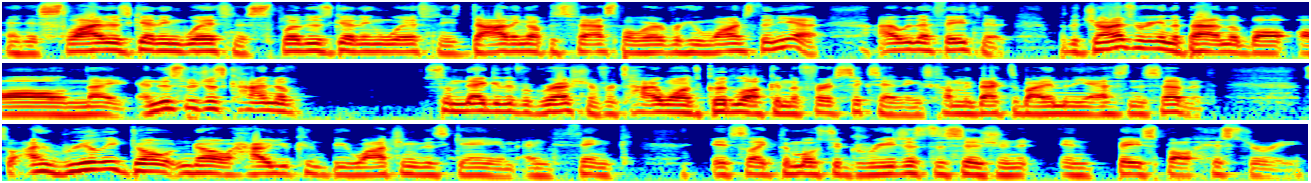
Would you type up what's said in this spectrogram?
and his slider's getting whiffed and his splitter's getting whiffed, and he's dotting up his fastball wherever he wants, then yeah, I would have faith in it. But the Giants were getting the bat and the ball all night. And this was just kind of some negative regression for Taijuan's good luck in the first six innings, coming back to bite him in the ass in the seventh. So I really don't know how you can be watching this game and think it's like the most egregious decision in baseball history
